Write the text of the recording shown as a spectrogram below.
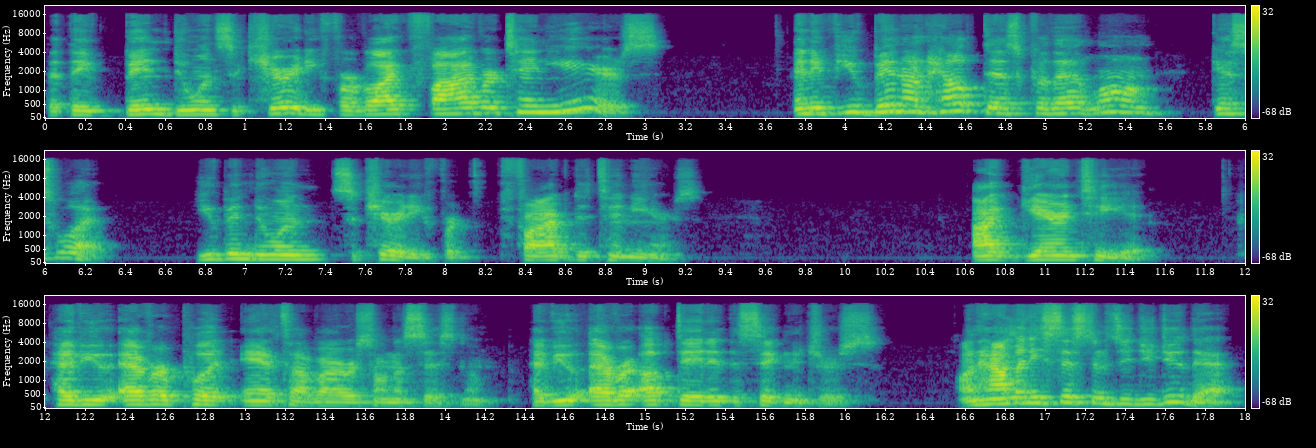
that they've been doing security for like five or 10 years. And if you've been on help desk for that long, guess what? You've been doing security for five to 10 years. I guarantee it. Have you ever put antivirus on a system? Have you ever updated the signatures? On how many systems did you do that?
